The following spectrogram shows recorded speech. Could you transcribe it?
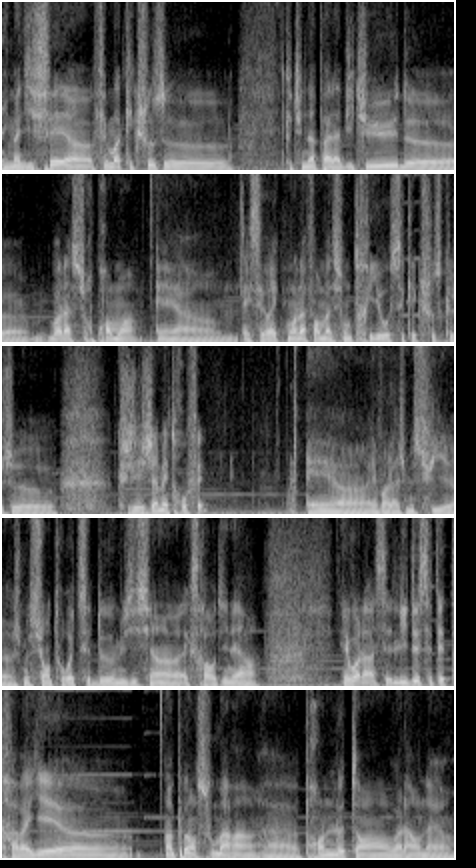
Il m'a dit fais, fais-moi quelque chose que tu n'as pas l'habitude, voilà surprends-moi. Et, c'est vrai que moi la formation trio c'est quelque chose que je que j'ai jamais trop fait. Et, voilà, je me suis je me suis entouré de ces deux musiciens extraordinaires. Et voilà, l'idée c'était de travailler un peu en sous-marin, prendre le temps. Voilà, on a,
